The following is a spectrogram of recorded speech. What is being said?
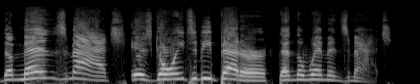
the men's match is going to be better than the women's match.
